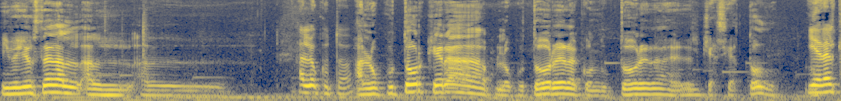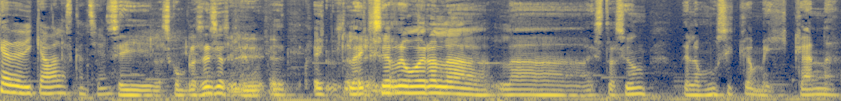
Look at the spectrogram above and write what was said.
Y veía usted al, al, al, Al locutor. al locutor que era locutor, era conductor, era el que hacía todo. Y era el que dedicaba las canciones. Sí, las complacencias. Eh, eh, la XRO era la, la estación de la música mexicana,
